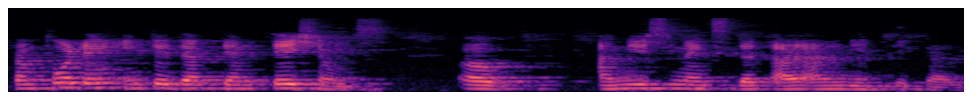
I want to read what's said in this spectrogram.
from falling into the temptations of amusements that are unbiblical.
